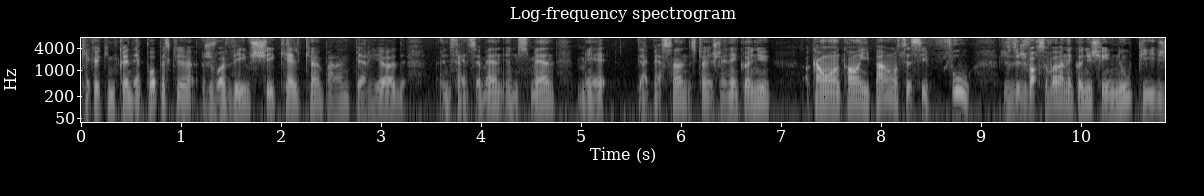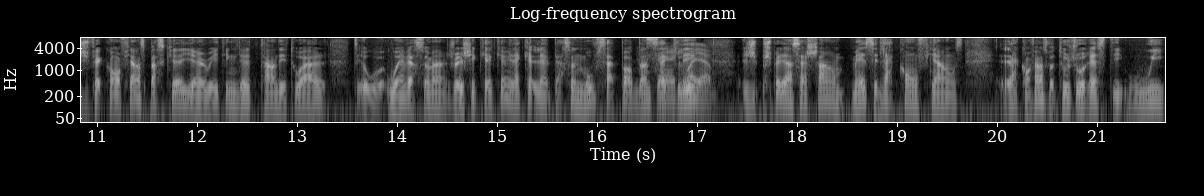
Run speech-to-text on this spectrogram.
quelqu'un qui me connaît pas, parce que je vais vivre chez quelqu'un pendant une période, une fin de semaine, une semaine, mais la personne, c'est un, je suis un inconnu. Quand on, quand on y pense, c'est fou. Je, vais recevoir un inconnu chez nous, puis je fais confiance parce qu'il y a un rating de tant d'étoiles. Ou, ou inversement, je vais aller chez quelqu'un, et la, la personne m'ouvre sa porte, donne sa C'est clé. incroyable. Je, je peux aller dans sa chambre, mais c'est de la confiance. La confiance va toujours rester. Oui,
